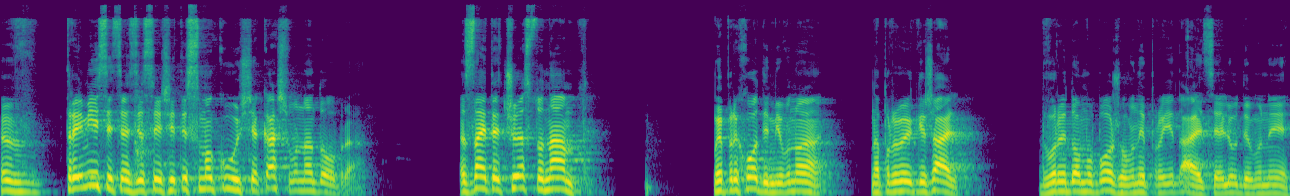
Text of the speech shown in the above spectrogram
в три місяці з'їсиш і ти смакуєш, яка ж вона добра. Знаєте, часто нам ми приходимо, і воно, на превеликий жаль, двори Дому Божого, вони проїдаються, і люди, вони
